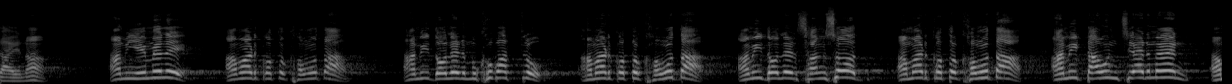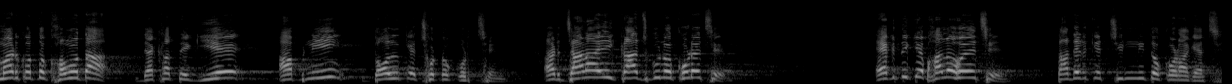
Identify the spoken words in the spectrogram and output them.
যায় না। আমি এমএলএ আমার কত ক্ষমতা, আমি দলের মুখপাত্র, আমার কত ক্ষমতা, আমি দলের সাংসদ, আমার কত ক্ষমতা, আমি টাউন চেয়ারম্যান আমার কত ক্ষমতা। দেখাতে গিয়ে আপনি দলকে ছোট করছেন। আর যারা এই কাজগুলো করেছে, একদিকে ভালো হয়েছে, তাদেরকে চিহ্নিত করা গেছে।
